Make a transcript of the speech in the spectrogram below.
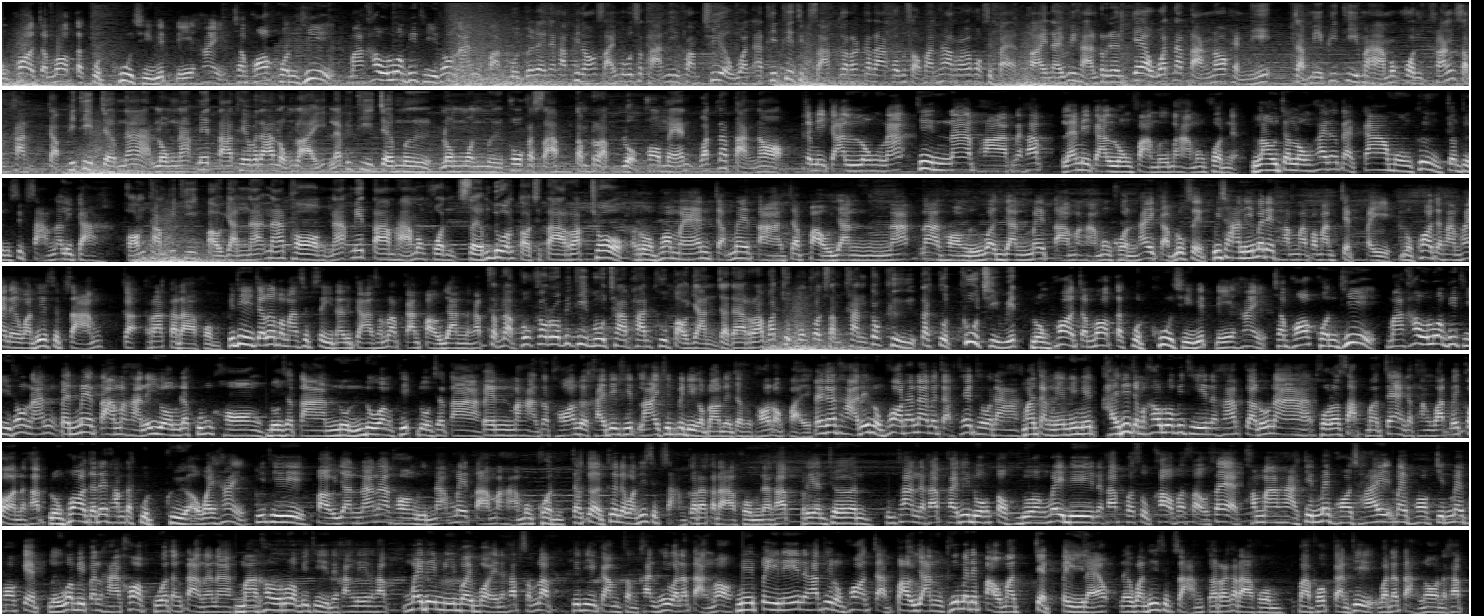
ลวงพ่อจะมอบตะกรุดคู่ชีวิตนี้ให้ เฉพาะคนที่มาเข้าร่วมพิธีเท่านั้น ปักบุญไว้เลยนะครับ พี่น้องสายมูสถานีความเชื่อวันอาทิตย์ที่ 13 กรกฎาคม 2568 ภายในวิหารเรือนแก้ววัดหน้าต่างนอกแห่งนี้ จะมีพิธีมหามงคลครั้งสำคัญ กับพิธีเจิมหน้าลงนะเมตตาเทวดาหลงไหล และพิธีเจิมมือลงมนมือโภคทรัพย์ตำรับหลวงพ่อแม้น วัดหน้าต่างนอกจะมีการลงนะที่หน้าผากนะครับ และมีการลงฝ่ามือมหามงคลเนี่ยเราจะลงให้ตั้งแต่9โมงครึ่งจนถึง 13นาฬิกา พร้อมทำพิธีเป่ายันนะหน้าทอง ณเมตตามหามงคล เสริมดวงต่อชะตารับโชค หลวงพ่อแม้นจะเมตตาจะเป่ายันนะหน้าทอง หรือว่ายันเมตตามหามงคลให้กับลูกศิษย์วิชานี้ไม่ได้ทำมาประมาณ 7 ปี หลวงพ่อจะทำให้ในวันที่ 13 กรกฎาคม พิธีจะเริ่มประมาณ 14 นาฬิกาสำหรับการเป่ายันนะครับ สำหรับผู้เข้าร่วมพิธีบูชาพานครูเป่ายัน จะได้รับวัตถุมงคลสำคัญก็คือตะกรุดคู่ชีวิต หลวงพ่อจะมอบตะกรุดคู่ชีวิตนี้ให้ เฉพาะคนที่มาเข้าร่วมพิธีเท่านั้น เป็นเมตตามหานิยม และคุ้มครอง ดวงชะตาหนุนดวงพลิกดวงชะตา เป็นมหาสะท้อนโดยใครที่คิดร้ายคิดไม่ดีกับเราเนี่ยจะสะท้อนออกไป เป็นคาถาที่หลวงพ่อท่านได้มาจากเทพเทวดา มาจากเนรนิมิตใครที่จะมาเข้าร่วมพิธีนะครับกรุณาโทรศัพท์มาแจ้งกับทางวัดไว้ก่อนนะครับหลวงพ่อจะได้ทำตะกรุดเผื่อเอาไว้ให้ พิธีเป่ายันหน้าหน้าทองหรือน้ำเมตตามหามงคล จะเกิดขึ้นในวันที่ 13 กรกฎาคมนะครับเรียนเชิญทุกท่านนะครับใครที่ดวงตกดวงไม่ดีนะครับพระศุกร์เข้าพระเสาร์แทรกทำมาหากินไม่พอใช้ ไม่พอกินไม่พอเก็บ หรือว่ามีปัญหาครอบครัวต่างๆนานามาเข้าร่วมพิธีในครั้งนี้นะครับไม่ได้มีบ่อยๆนะครับสำหรับพิธีกรรมสำคัญที่วัดหน้าต่างนอก มีปีนี้นะครับที่หลวงพ่อจัดเป่ายันที่ไม่ได้เป่ามา 7 ปีแล้ว ในวันที่ 13 กรกฎาคม มาพบกันที่วัดหน้าต่างนอกนะครับ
